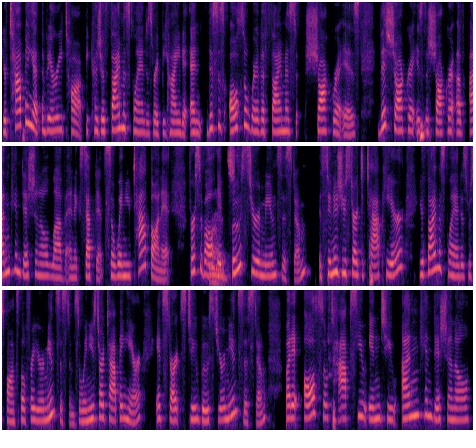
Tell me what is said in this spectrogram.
you're tapping at the very top because your thymus gland is right behind it. And this is also where the thymus chakra is. This chakra is the chakra of unconditional love and acceptance. So when you tap on it, first of all, right. it boosts your immune system as soon as you start to tap here, your thymus gland is responsible for your immune system. So when you start tapping here, it starts to boost your immune system, but it also hmm. taps you into unconditional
